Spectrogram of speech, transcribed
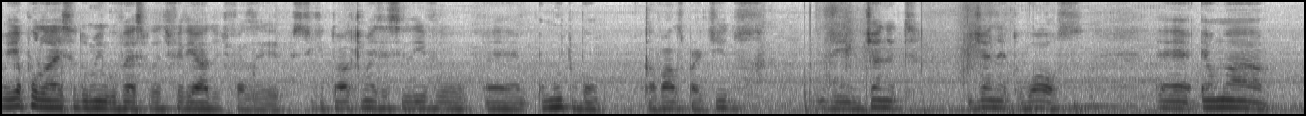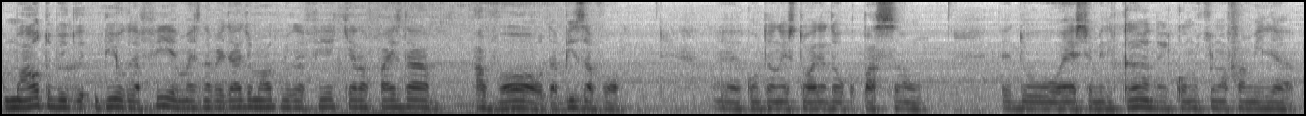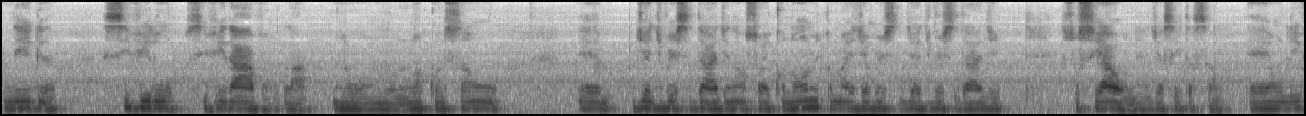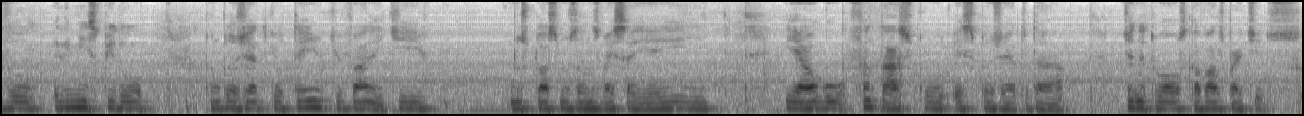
Eu ia pular esse domingo véspera de feriado de fazer esse TikTok, mas esse livro é, é muito bom. Cavalos Partidos, de Janet, Janet Walls. É, é uma, uma autobiografia, mas na verdade é uma autobiografia que ela faz da avó, da bisavó, é, contando a história da ocupação é, do oeste americano e como que uma família negra se virou, se virava lá, no, no, numa condição é, de adversidade, não só econômica, mas de, de adversidade social, né, de aceitação. É um livro, ele me inspirou para um projeto que eu tenho que vai, que nos próximos anos vai sair aí e, e é algo fantástico esse projeto da Janet Walls Cavalos Partidos.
